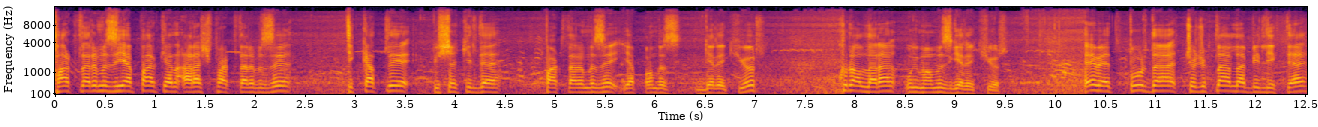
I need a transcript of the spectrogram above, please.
Parklarımızı yaparken araç parklarımızı dikkatli bir şekilde parklarımızı yapmamız gerekiyor. Kurallara uymamız gerekiyor. Evet burada çocuklarla birlikte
